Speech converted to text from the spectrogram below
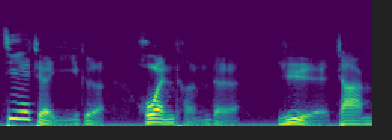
接着一个欢腾的乐章。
